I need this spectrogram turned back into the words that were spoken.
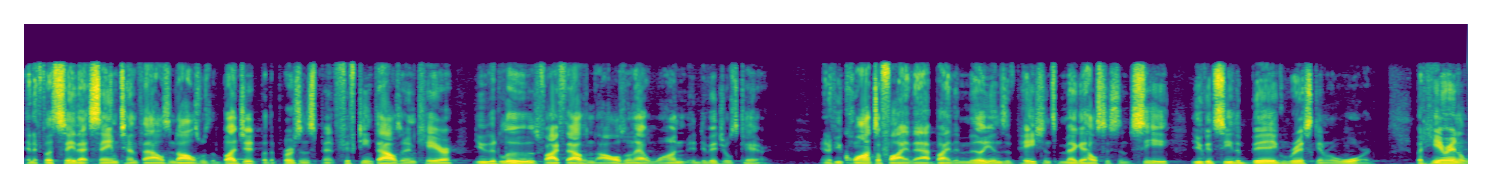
and if let's say that same $10,000 was the budget, but the person spent 15,000 in care, you could lose $5,000 on that one individual's care. And if you quantify that by the millions of patients mega health systems see, you can see the big risk and reward. But herein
